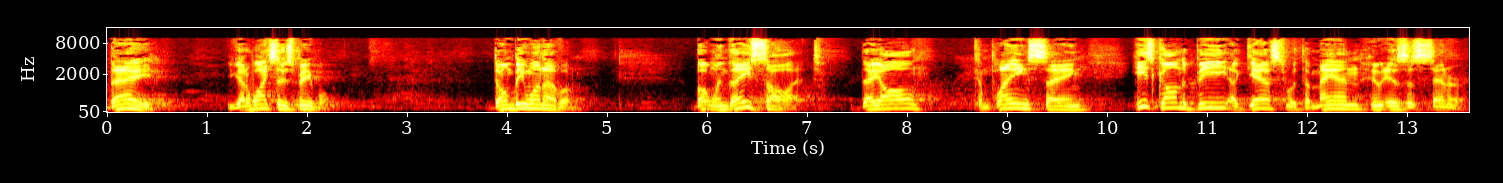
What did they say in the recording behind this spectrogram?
They. You got to watch those people. Don't be one of them. But when they saw it, they all complained, saying, He's gone to be a guest with a man who is a sinner.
